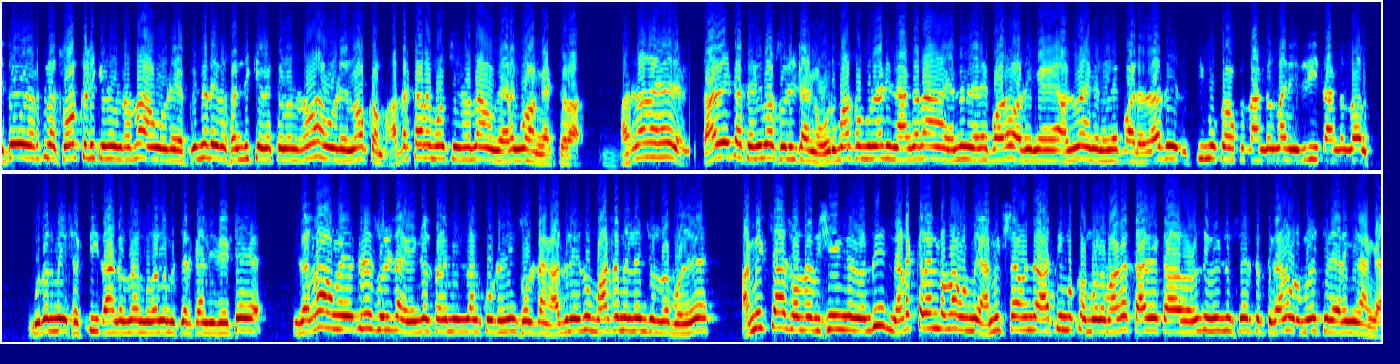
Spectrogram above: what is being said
ஏதோ ஒரு இடத்துல தோற்கடிக்கணுன்றதான் அவங்களுடைய பின்னடைவை சந்திக்க வைக்கணுன்றது தான் அவங்களுடைய நோக்கம். அதற்கான முயற்சிகள் தான் அவங்க இறங்குவாங்க ஆக்சுவலாக அதனால தாவேக்கா தெளிவாக சொல்லிட்டாங்க. ஒரு மாதம் முன்னாடி நாங்கள் தான் என்ன நிலைப்பாடோ அதுங்க அதுதான் எங்கள் நிலைப்பாடு. அதாவது திமுகவுக்கு தாங்கள் தான் எதிரி தாங்கள் தான் முதன்மை சக்தி தாங்கள் தான் முதலமைச்சர் கேண்டிடேட்டு இதெல்லாம் அவங்க ஏற்கனவே சொல்லிட்டாங்க. எங்கள் தலைமையில் தான் கூட்டணின்னு சொல்லிட்டாங்க. அதில் எதுவும் மாற்றம் இல்லைன்னு சொல்கிற போது அமித்ஷா சொல்ற விஷயங்கள் வந்து நடக்கலைன்றதான் உண்மை. அமித்ஷா வந்து அதிமுக மூலமாக தாவேக்காவை வந்து மீண்டும் சேர்க்கறதுக்கான ஒரு முயற்சியில் இறங்கினாங்க.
